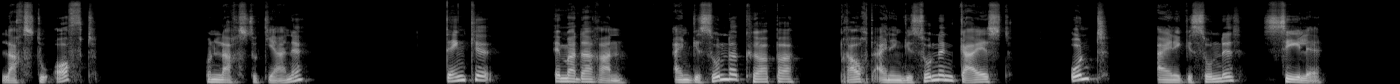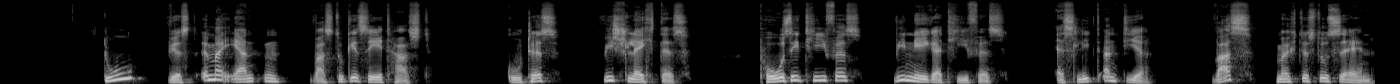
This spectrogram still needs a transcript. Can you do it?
Lachst du oft und lachst du gerne? Denke immer daran, ein gesunder Körper braucht einen gesunden Geist und eine gesunde Seele. Du wirst immer ernten, was du gesät hast. Gutes wie Schlechtes, Positives wie Negatives. Es liegt an dir. Was möchtest du säen?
